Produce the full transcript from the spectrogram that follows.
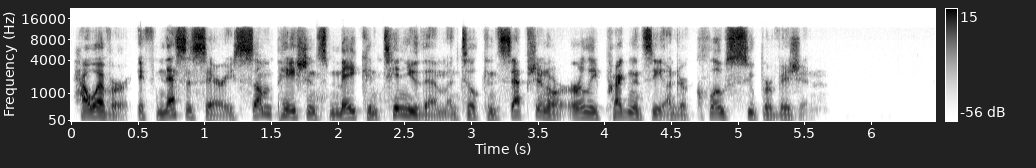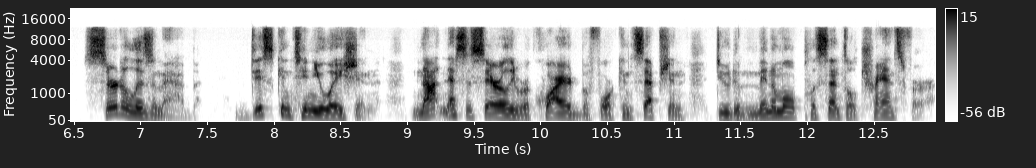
However, if necessary, some patients may continue them until conception or early pregnancy under close supervision. Certolizumab, discontinuation, not necessarily required before conception due to minimal placental transfer.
